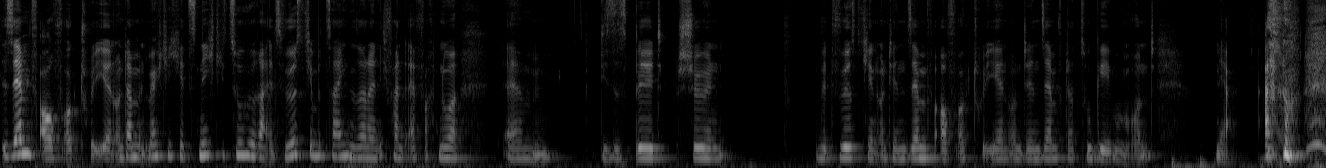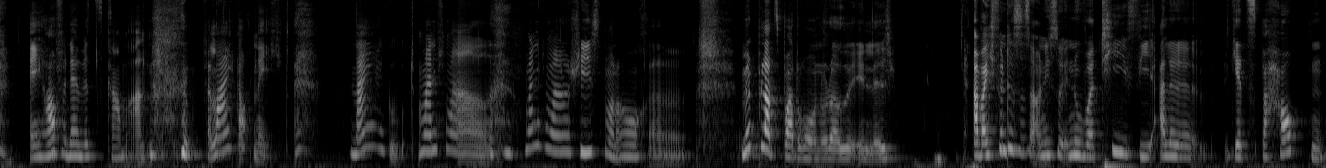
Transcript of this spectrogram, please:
Senf aufoktroyieren. Und damit möchte ich jetzt nicht die Zuhörer als Würstchen bezeichnen, sondern ich fand einfach nur ähm, dieses Bild schön mit Würstchen und den Senf aufoktroyieren und den Senf dazugeben. Und ja, also ich hoffe, der Witz kam an. Vielleicht auch nicht. Naja, gut, manchmal, manchmal schießt man auch äh, mit Platzpatronen oder so ähnlich. Aber ich finde, es ist auch nicht so innovativ, wie alle jetzt behaupten.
